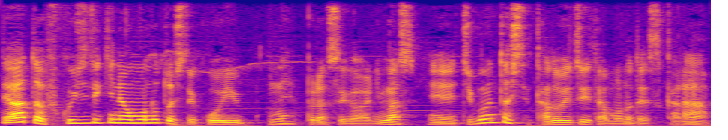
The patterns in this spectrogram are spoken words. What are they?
であとは副次的なものとしてこういうね、プラスがあります。えー、自分としてたどり着いたものですから、やっ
